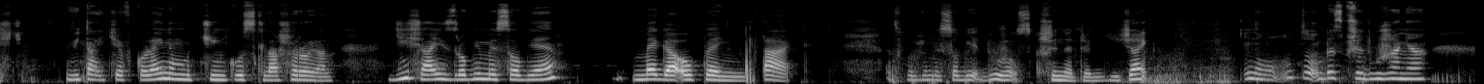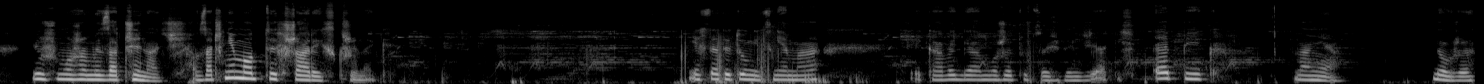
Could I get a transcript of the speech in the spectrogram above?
Cześć, witajcie w kolejnym odcinku z Clash Royale. Dzisiaj zrobimy sobie mega opening, tak. Otworzymy sobie dużo skrzyneczek dzisiaj. No, to bez przedłużania już możemy zaczynać. Zaczniemy od tych szarych skrzynek. Niestety tu nic nie ma ciekawego, może tu coś będzie, jakiś epic. No nie. Dobrze.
